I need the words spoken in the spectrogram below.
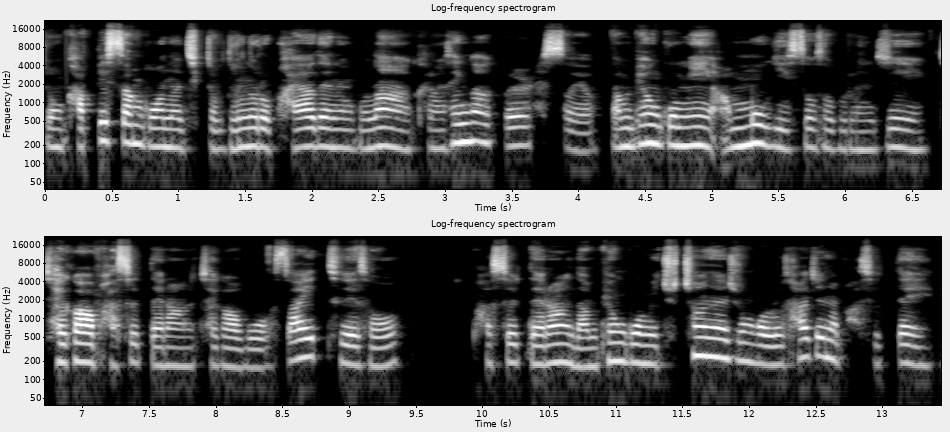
좀 값비싼 거는 직접 눈으로 봐야 되는구나 그런 생각을 했어요. 남편 곰이 안목이 있어서 그런지 제가 봤을 때랑 제가 뭐 사이트에서 봤을 때랑 남편 곰이 추천해준 걸로 사진을 봤을 때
